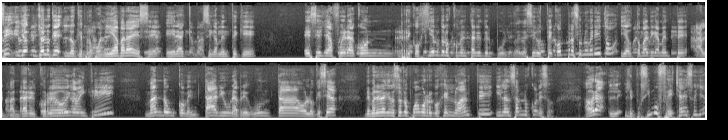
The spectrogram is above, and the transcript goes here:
Sí, yo, yo lo que lo que proponía para ese era básicamente que ese ya fuera con recogiendo los comentarios del público. Es decir, usted compra su numerito y automáticamente al mandar el correo, oiga, me inscribí, manda un comentario, una pregunta o lo que sea, de manera que nosotros podamos recogerlo antes y lanzarnos con eso. Ahora, ¿le, le pusimos fecha a eso ya?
